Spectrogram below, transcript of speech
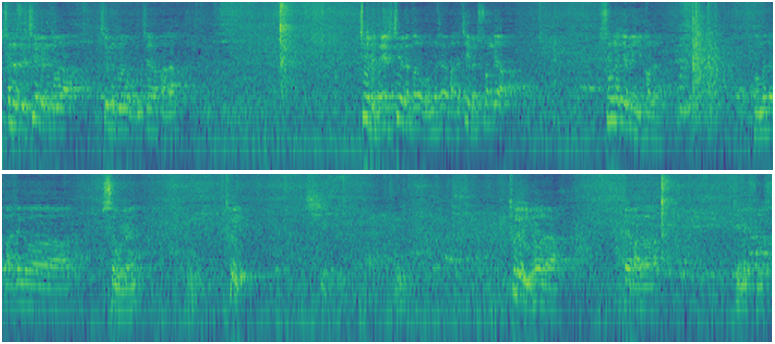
现在是这边多了，这边多了，我们是要把它这边等于是这边多了，我们是要把它这边松掉，松掉这边以后呢，我们再把这个手轮退，退了以后呢，再把它这个锁死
